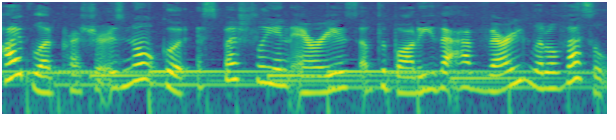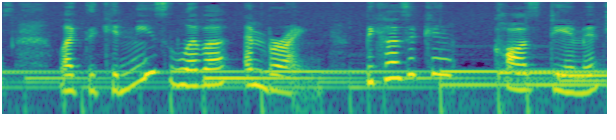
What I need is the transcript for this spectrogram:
High blood pressure is not good, especially in areas of the body that have very little vessels, like the kidneys, liver, and brain, because it can cause damage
